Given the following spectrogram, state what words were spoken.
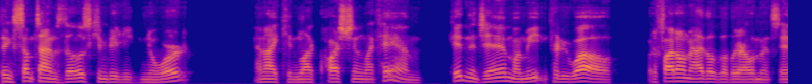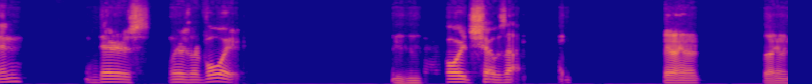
think sometimes those can be ignored, and I can like question, like, "Hey, I'm hitting the gym, I'm eating pretty well, but if I don't add those other elements in, there's there's a void. Mm-hmm. Void shows up. Uh-huh. Uh-huh.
